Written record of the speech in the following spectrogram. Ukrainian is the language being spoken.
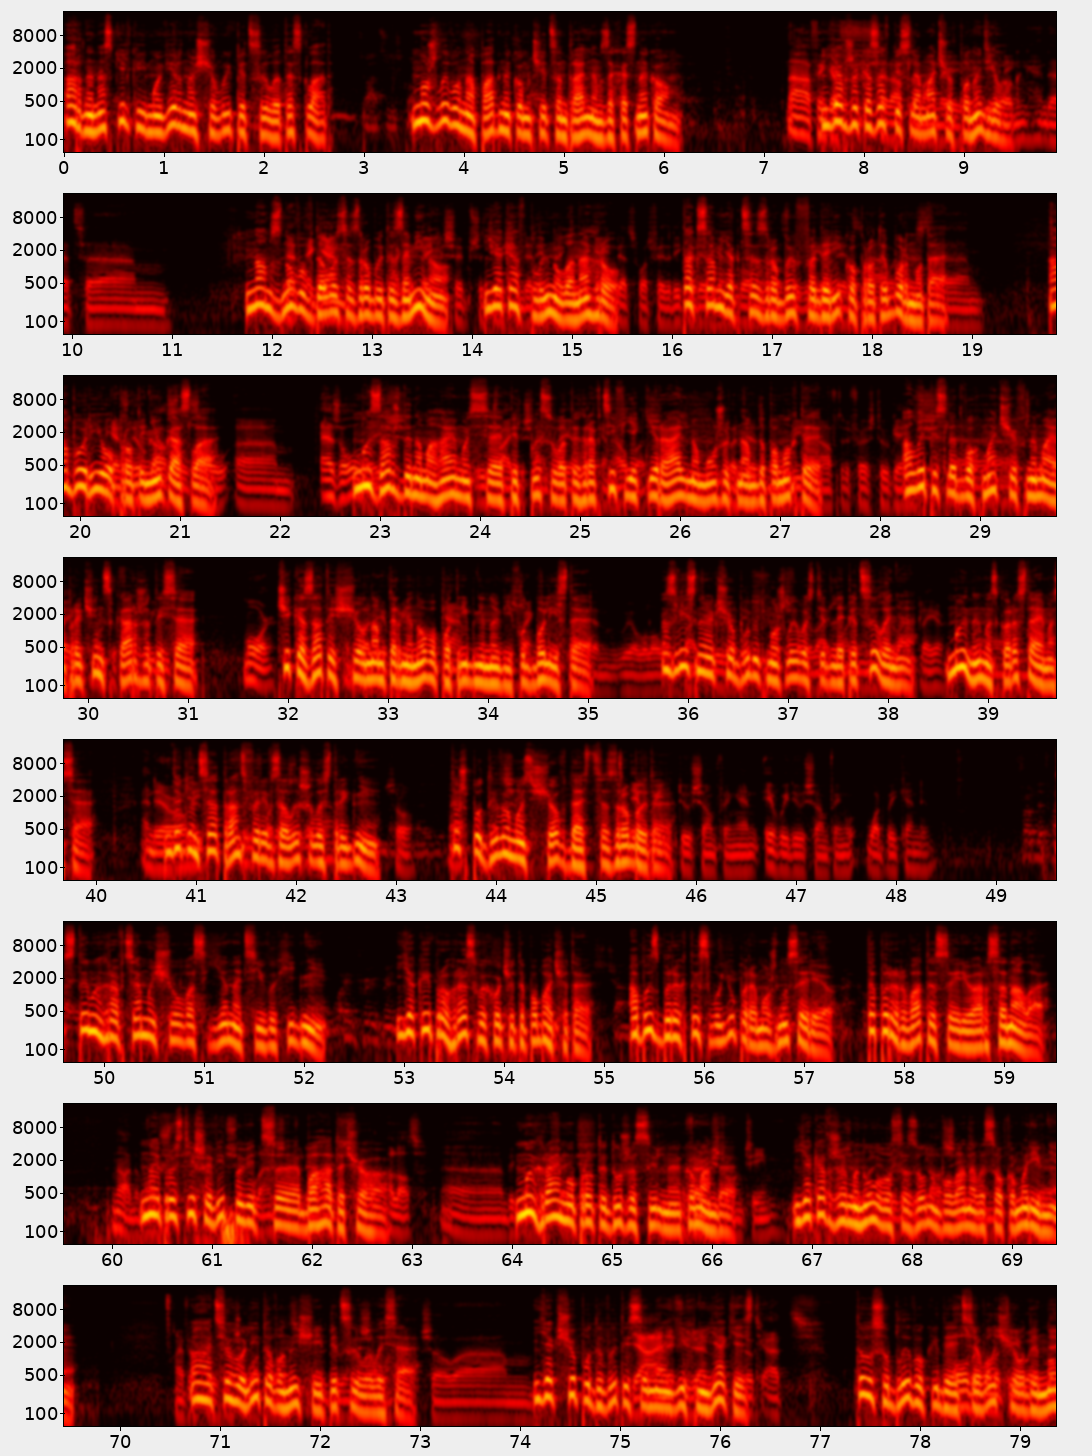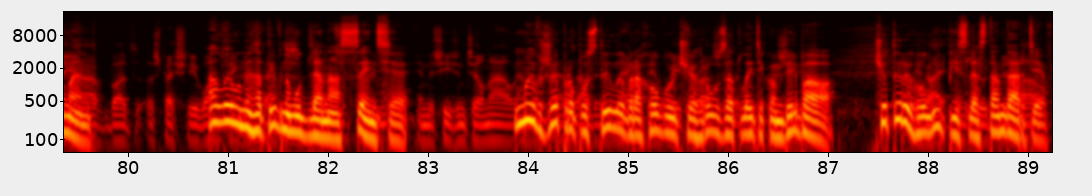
Арне, наскільки ймовірно, що ви підсилите склад? Можливо, нападником чи центральним захисником. Я вже казав після матчу в понеділок. Нам знову вдалося зробити заміну, яка вплинула на гру. Так само, як це зробив Федеріко проти Борнмута. Або Ріо проти Ньюкасла. Ми завжди намагаємося підписувати гравців, які реально можуть нам допомогти. Але після двох матчів немає причин скаржитися чи казати, що нам терміново потрібні нові футболісти. Звісно, якщо будуть можливості для підсилення, ми ними скористаємося. До кінця трансферів залишилось три дні. Тож подивимось, що вдасться зробити. З тими гравцями, що у вас є на ці вихідні. Який прогрес ви хочете побачити, аби зберегти свою переможну серію та перервати серію Арсенала? Найпростіша відповідь це багато чого. Ми граємо проти дуже сильної команди, яка вже минулого сезону була на високому рівні. А цього літа вони ще й підсилилися. Якщо подивитися на їхню якість, то особливо кидається в очі один момент. Але у негативному для нас сенсі. Ми вже пропустили, враховуючи гру з Атлетіком Більбао, чотири голи після стандартів.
